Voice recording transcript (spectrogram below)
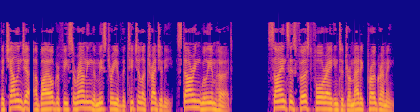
The Challenger, a biography surrounding the mystery of the titular tragedy, starring William Hurt. Science's first foray into dramatic programming,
